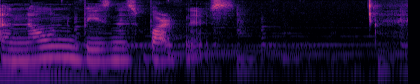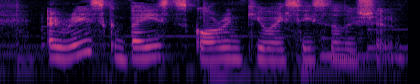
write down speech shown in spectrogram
unknown business partners. A risk based scoring KYC solution.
